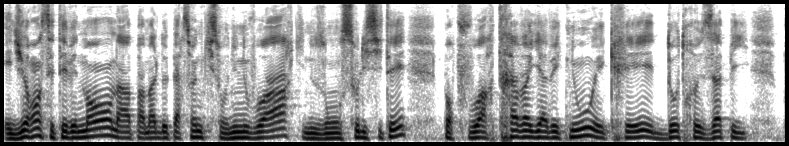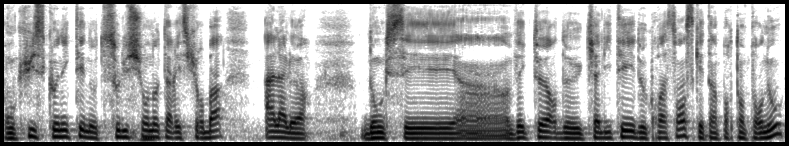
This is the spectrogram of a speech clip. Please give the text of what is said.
Et durant cet événement, on a pas mal de personnes qui sont venues nous voir, qui nous ont sollicité pour pouvoir travailler avec nous et créer d'autres API, pour qu'on puisse connecter notre solution Notaris Urba à la leur. Donc c'est un vecteur de qualité et de croissance qui est important pour nous.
